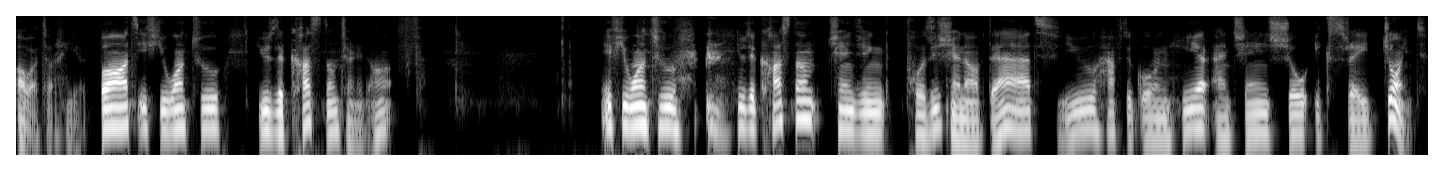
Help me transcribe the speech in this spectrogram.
avatar here. But if you want to use the custom, turn it off. If you want to use a custom changing position of that, you have to go in here and change show X-ray joint.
